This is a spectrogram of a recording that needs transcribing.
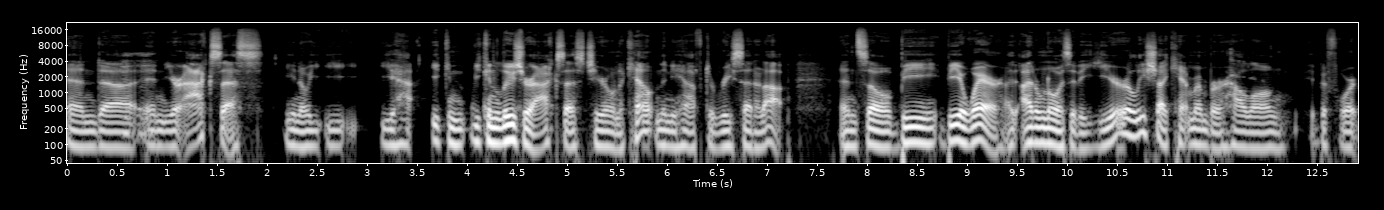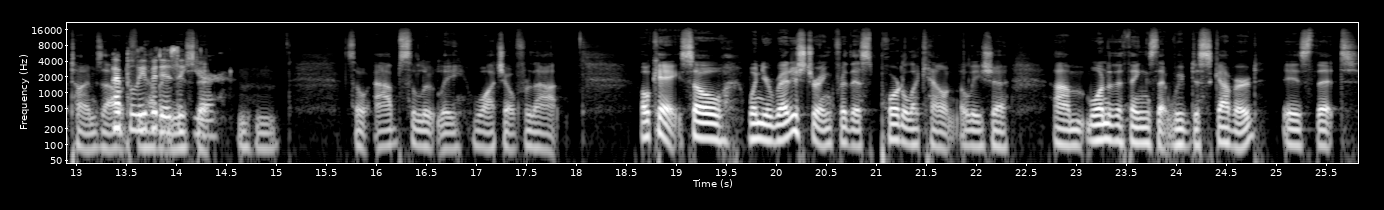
and uh, mm-hmm. and your access. You know, you you, ha- you can you can lose your access to your own account, and then you have to reset it up. And so be be aware. I, I don't know. Is it a year, Alicia? I can't remember how long before it times out. I believe it is a year. Mm-hmm. So absolutely watch out for that. Okay, so when you're registering for this portal account, Alicia, um, one of the things that we've discovered is that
